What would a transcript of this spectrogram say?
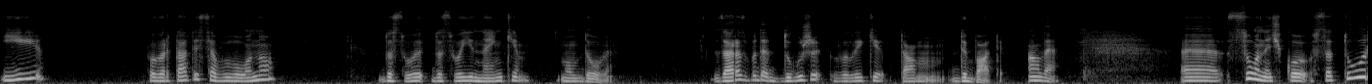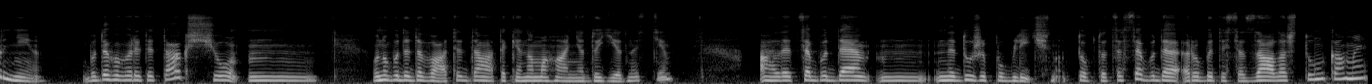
і повертатися в лоно до свої, до своєї неньки Молдови. Зараз буде дуже великі там дебати. Але е, сонечко в Сатурні буде говорити так, що м, воно буде давати да, таке намагання до єдності, але це буде не дуже публічно. Тобто це все буде робитися за лаштунками,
